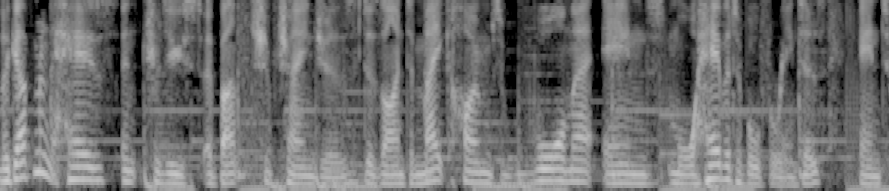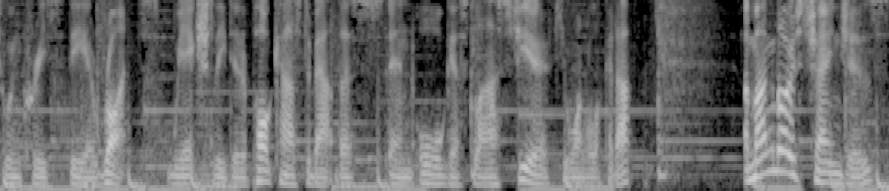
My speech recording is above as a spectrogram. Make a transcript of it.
The government has introduced a bunch of changes designed to make homes warmer and more habitable for renters and to increase their rights. We actually did a podcast about this in August last year, if you want to look it up. Among those changes,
